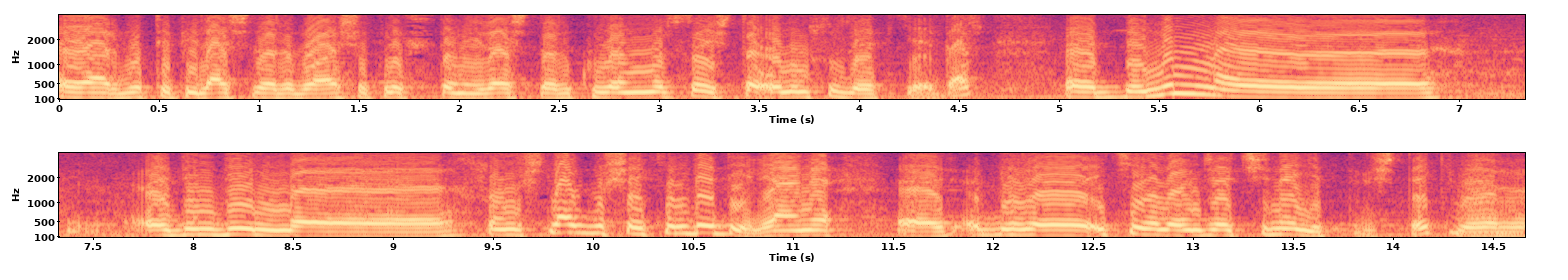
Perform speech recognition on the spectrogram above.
eğer bu tip ilaçları, bağışıklık sistemi ilaçları kullanılırsa işte olumsuz etki eder. E, benim e, edindiğim e, sonuçlar bu şekilde değil. Yani e, bir e, iki yıl önce Çin'e gitmiştik. Bir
